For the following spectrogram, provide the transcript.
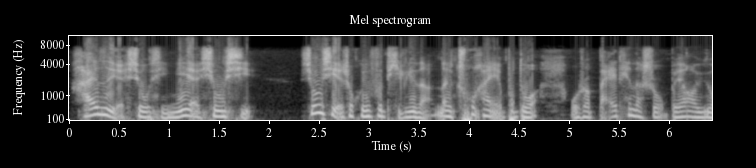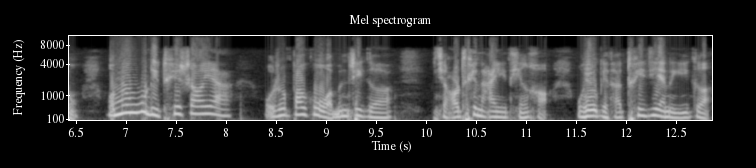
孩子也休息，你也休息。休息也是恢复体力的，那出汗也不多。我说白天的时候不要用，我们物理退烧呀。我说包括我们这个小儿推拿也挺好。我又给他推荐了一个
